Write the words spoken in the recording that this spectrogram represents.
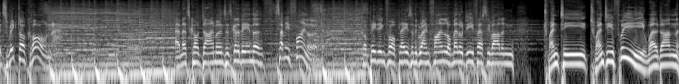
It's Victor Crone. And that's called Diamonds. It's going to be in the semi final. Competing for a place in the grand final of Melody Festival in 2023. Well done,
